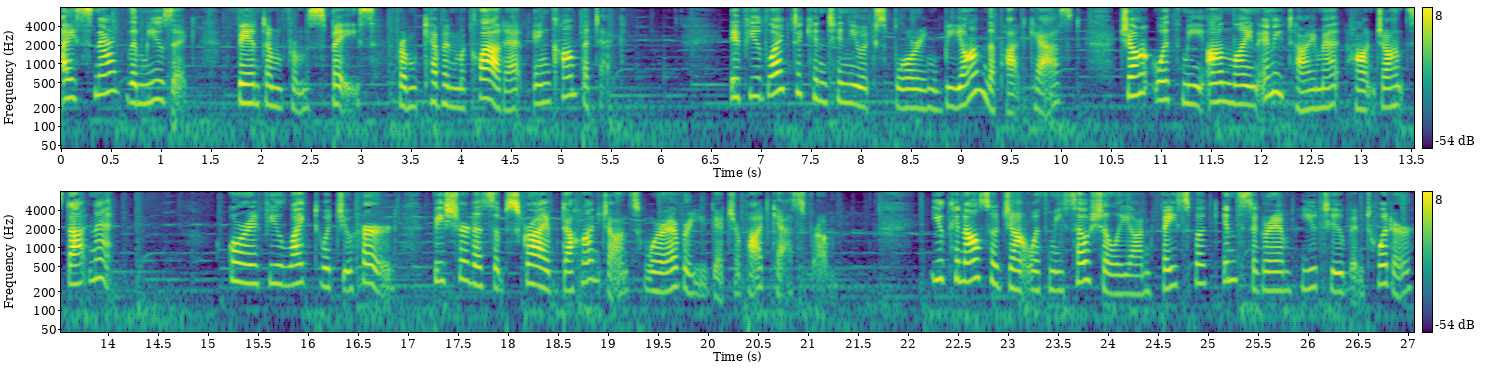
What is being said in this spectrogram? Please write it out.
I snagged the music Phantom from Space from Kevin MacLeod at Incompetech. If you'd like to continue exploring beyond the podcast, jaunt with me online anytime at hauntjaunts.net. Or if you liked what you heard, be sure to subscribe to Haunt Jaunts wherever you get your podcasts from. You can also jaunt with me socially on Facebook, Instagram, YouTube, and Twitter.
